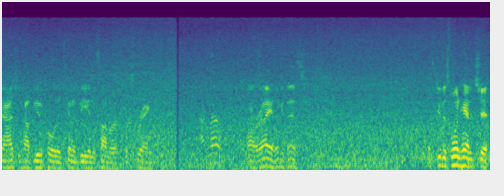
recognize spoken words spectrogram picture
imagine how beautiful it's gonna be in the summer or spring. I don't know. All right, look at this. Let's do this one-handed shit.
